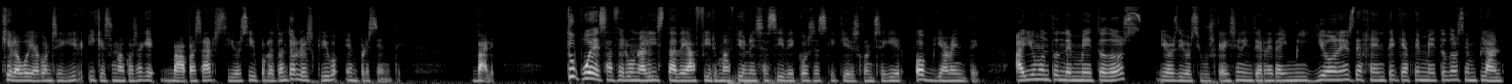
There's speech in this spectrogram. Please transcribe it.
que lo voy a conseguir y que es una cosa que va a pasar sí o sí. Por lo tanto, lo escribo en presente. Vale. Tú puedes hacer una lista de afirmaciones así de cosas que quieres conseguir, obviamente. Hay un montón de métodos, ya os digo, si buscáis en internet hay millones de gente que hace métodos en plan,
